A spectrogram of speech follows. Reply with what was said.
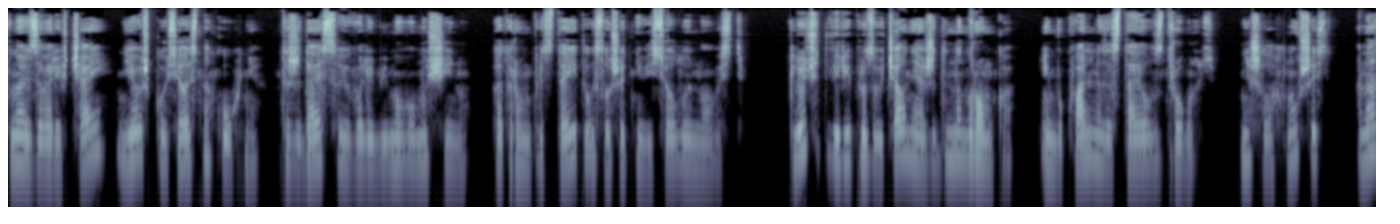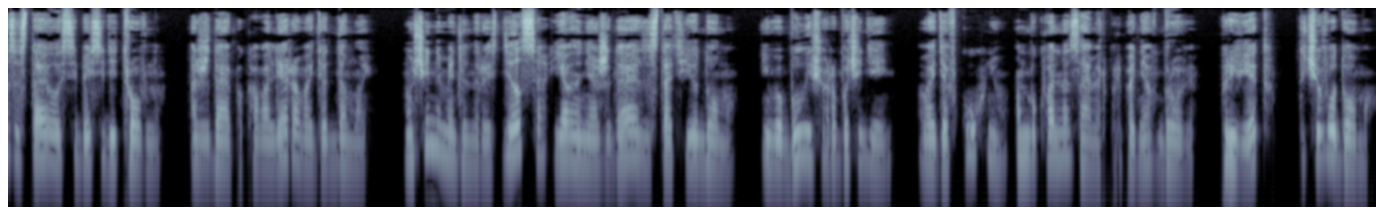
Вновь заварив чай, девушка уселась на кухне, дожидаясь своего любимого мужчину, которому предстоит выслушать невеселую новость. Ключ от двери прозвучал неожиданно громко и буквально заставил вздрогнуть. Не шелохнувшись, она заставила себя сидеть ровно, ожидая, пока Валера войдет домой. Мужчина медленно разделся, явно не ожидая застать ее дома, ибо был еще рабочий день. Войдя в кухню, он буквально замер, приподняв брови. «Привет! Ты чего дома?»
